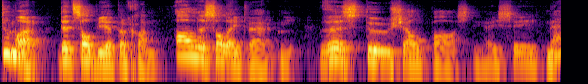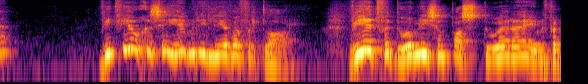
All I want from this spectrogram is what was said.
toe maar dit sal beter gaan. Alles sal uitwerk nie. This too shall pass nie. Hy sê, né? Nee, Wie het vir jou gesê jy moet die lewe verklaar? Wie het vir dominees en pastore en vir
